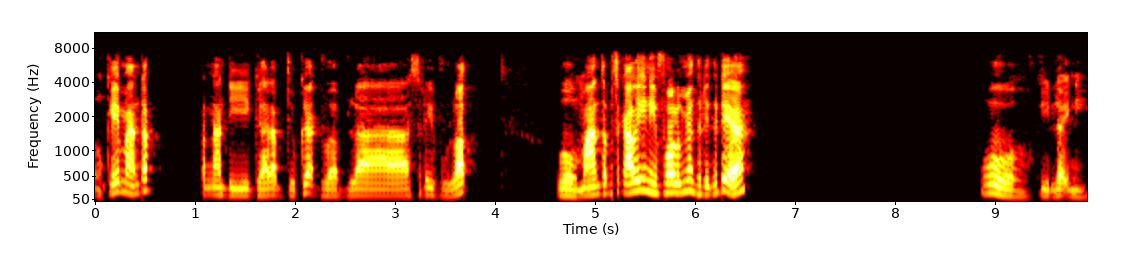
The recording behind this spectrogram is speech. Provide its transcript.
Oke, mantap. Pernah digarap juga 12.000 lot. Wow, mantap sekali ini. Volumenya gede-gede ya. Wow, gila ini.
